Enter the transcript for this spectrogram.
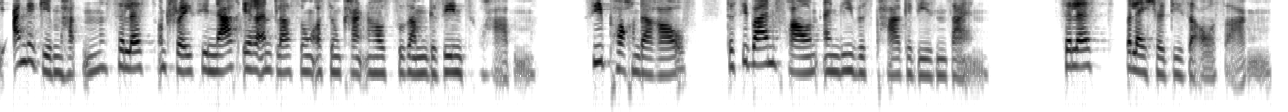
die angegeben hatten, Celeste und Tracy nach ihrer Entlassung aus dem Krankenhaus zusammen gesehen zu haben. Sie pochen darauf, dass die beiden Frauen ein Liebespaar gewesen seien. Celeste belächelt diese Aussagen.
